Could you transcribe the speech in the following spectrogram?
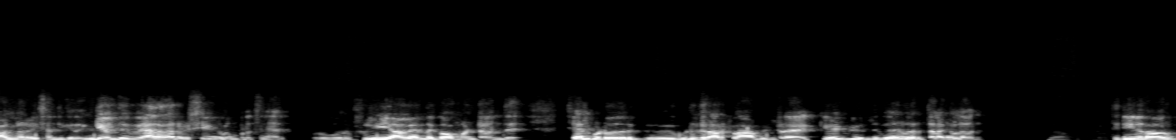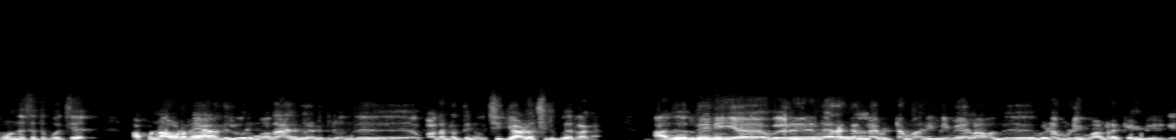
ஆளுநரை சந்திக்கிறது? இங்க வந்து வேற வேற விஷயங்களும் பிரச்சனையா இருக்கு. ஒரு ஒரு ஃப்ரீயாக இந்த கவர்மெண்ட்டை வந்து செயல்படுவதற்கு விடுகிறார்களா அப்படின்ற கேள்வி வந்து வேறு வேறு தளங்கள்ல வருது. திடீர்னு ஏதாவது ஒரு பொண்ணு செத்து போச்சு அப்படின்னா உடனே அதில் ஒரு மத ஆங்கிள் எடுத்துட்டு வந்து பதட்டத்தின் உச்சிக்கு அழைச்சிட்டு போயிடுறாங்க. அது வந்து நீங்க வேறு நேரங்கள்ல விட்ட மாதிரி இனிமேலாம் வந்து விட முடியுமான்ற கேள்வி இருக்கு.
